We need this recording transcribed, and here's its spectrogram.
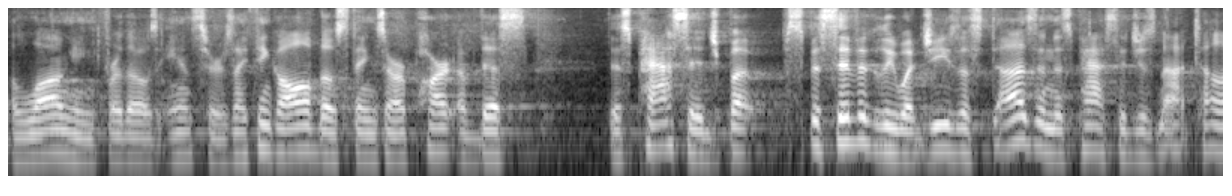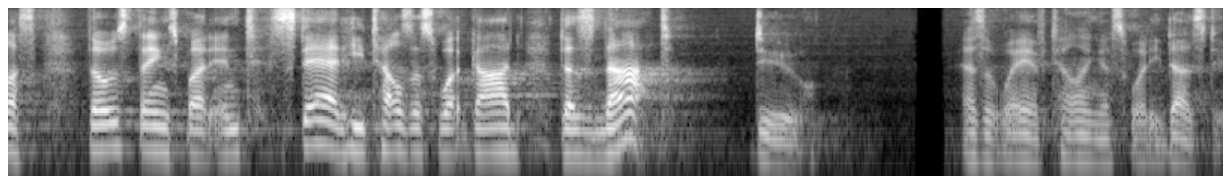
a longing for those answers. I think all of those things are a part of this, this passage, but specifically what Jesus does in this passage is not tell us those things, but instead, He tells us what God does not do as a way of telling us what he does do.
